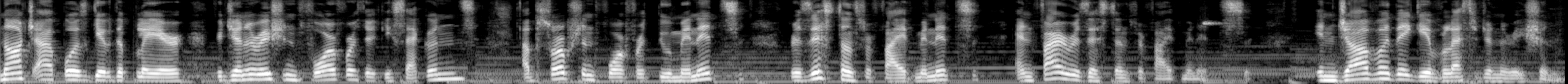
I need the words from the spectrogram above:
Notch Apples give the player Regeneration 4 for 30 seconds, Absorption 4 for 2 minutes, Resistance for 5 minutes, and fire resistance for 5 minutes. In Java, they give lesser regeneration.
